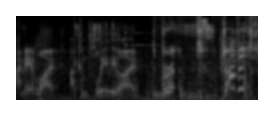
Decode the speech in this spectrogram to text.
I may have lied. I completely lied. Br drop it!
